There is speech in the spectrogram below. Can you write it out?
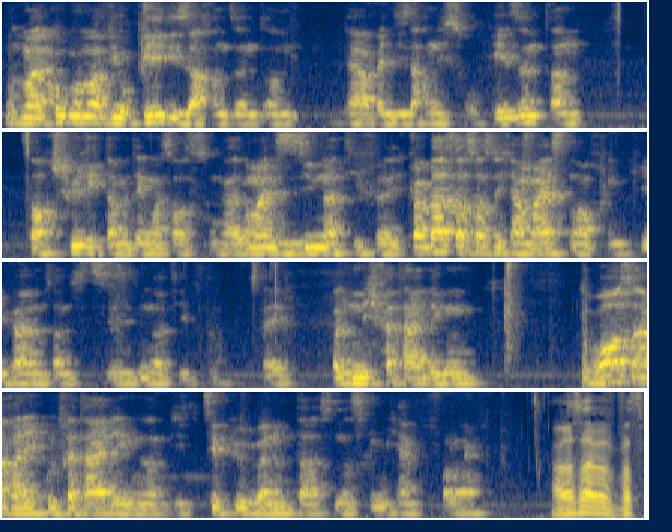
Muss mal gucken, immer, wie OP die Sachen sind. Und ja, wenn die Sachen nicht so OP sind, dann ist auch schwierig, damit irgendwas auszutun. Allgemein diese 7er Tiefe. Ich glaube, das ist das, was mich am meisten aufregt. FIFA 21, diese 7er Tiefe. Safe. Weil du nicht verteidigen. Du brauchst einfach nicht gut verteidigen. Die CPU übernimmt das und das regt mich einfach voll auf. Aber das ist einfach, was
